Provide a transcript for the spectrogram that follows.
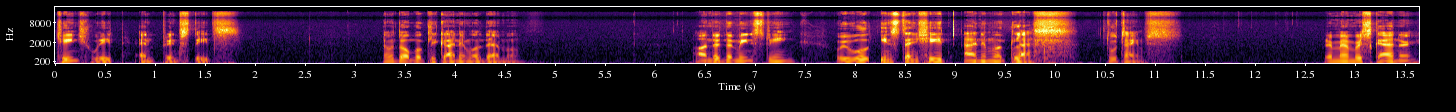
change weight, and print states. Now double click animal demo. Under the main string, we will instantiate animal class two times. Remember scanner,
